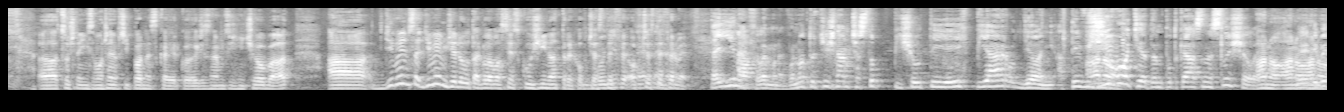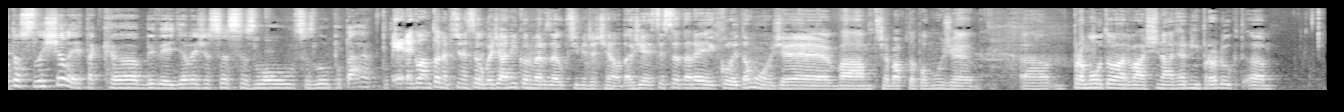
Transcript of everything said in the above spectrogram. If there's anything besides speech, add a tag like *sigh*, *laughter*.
což není samozřejmě případ dneska, Jirko, takže se nemusíš ničeho bát. A divím se, divím, že jdou takhle vlastně z kůží na trh občas, ty, občas ty firmy. To je jinak, Filemone. Ono totiž nám často píšou ty jejich PR oddělení a ty v ano. životě ten podcast neslyšeli. Ano, ano, Kdyby ano. to slyšeli, tak by věděli, že se se zlou, se zlou potá. potá... Jinak vám to nepřinese vůbec žádný konverze, upřímně řečeno. Takže jestli se tady kvůli tomu, že vám třeba to pomůže uh, promoutovat váš nádherný produkt, uh,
